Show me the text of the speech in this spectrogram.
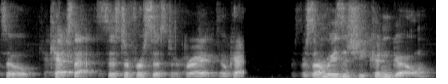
So catch that, Sister for Sister, right? Okay. For some reason, she couldn't go,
